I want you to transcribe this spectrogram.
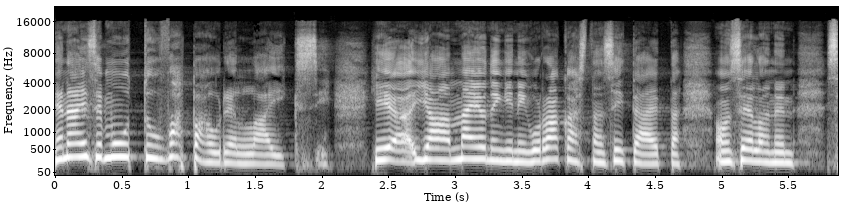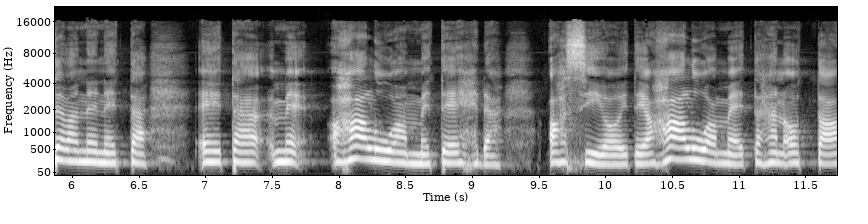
Ja näin se muuttuu vapauden laiksi. Ja, ja mä jotenkin niin kuin rakastan sitä, että on sellainen, sellainen että, että me haluamme tehdä asioita ja haluamme, että hän ottaa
